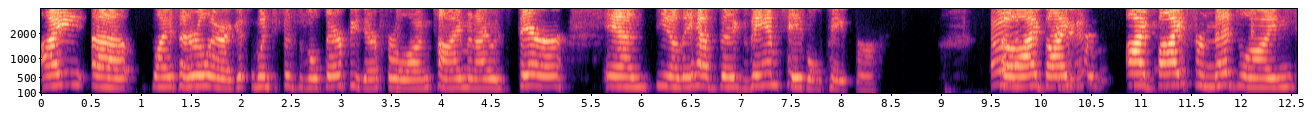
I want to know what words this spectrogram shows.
I, uh, like I said earlier, I get, went to physical therapy there for a long time, and I was there, and you know they have the exam table paper. So Oh, I buy from I buy from Medline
